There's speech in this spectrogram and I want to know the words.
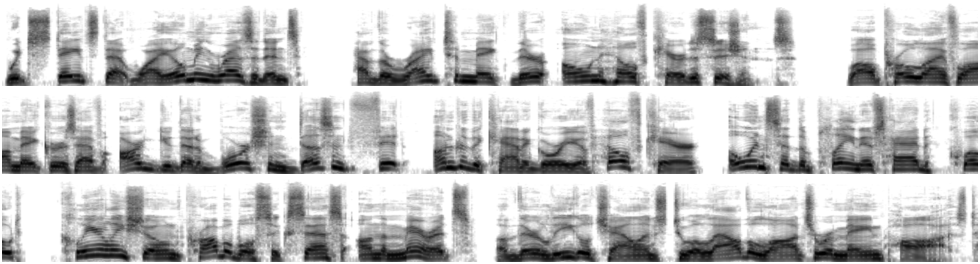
which states that Wyoming residents have the right to make their own health care decisions. While pro life lawmakers have argued that abortion doesn't fit under the category of health care, Owens said the plaintiffs had, quote, clearly shown probable success on the merits of their legal challenge to allow the law to remain paused.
